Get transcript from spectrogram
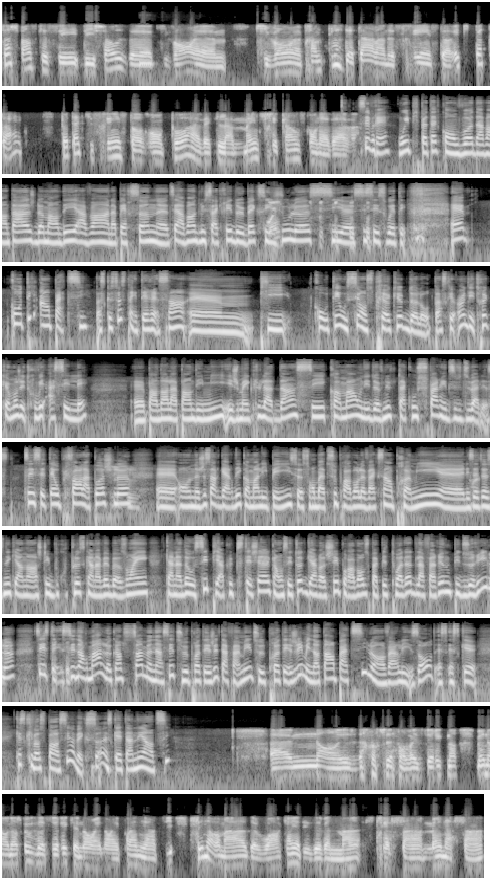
ça, je pense que c'est des choses euh, qui vont qui vont prendre plus de temps avant de se réinstaurer. Puis peut-être, peut-être qu'ils se réinstaureront pas avec la même fréquence qu'on avait avant. C'est vrai. Oui, puis peut-être qu'on va davantage demander avant à la personne, euh, tu sais, avant de lui sacrer deux becs ses Ouais. joues là, si euh, si c'est souhaité. Euh, côté empathie, parce que ça c'est intéressant. Euh, puis côté aussi, on se préoccupe de l'autre, parce que un des trucs que moi j'ai trouvé assez laid. euh, pendant la pandémie et je m'inclus là-dedans, c'est comment on est devenu tout à coup super individualiste. Tu sais, c'était au plus fort la poche là. Euh, on a juste à regarder comment les pays se sont battus pour avoir le vaccin en premier. Euh, les États-Unis qui en ont acheté beaucoup plus qu'ils en avaient besoin, Canada aussi, puis à plus petite échelle quand on s'est tous garochés pour avoir du papier de toilette, de la farine puis du riz là. Tu sais, c'était- c'est normal là, quand tu te sens menacé, tu veux protéger ta famille, tu veux te protéger, mais notre empathie là envers les autres, est-ce est-ce que qu'est-ce qui va se passer avec ça? Est-ce qu'elle est anéantie? Euh, non, je- on va espérer que non. Mais non, non, je peux vous assurer que non, elle non, elle n'est pas anéantie. C'est normal de voir quand il y a des événements stressants, menaçants,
